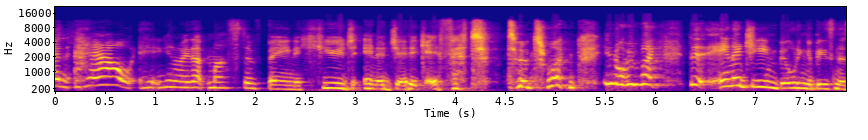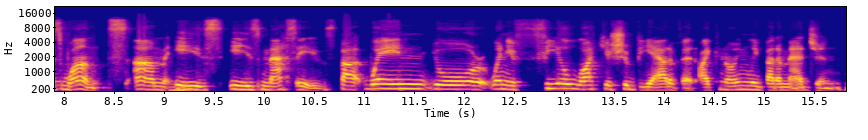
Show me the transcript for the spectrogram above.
And how, you know, that must have been a huge energetic effort to try and, you know, like the energy in building a business once um, mm. is is massive. But when you're when you feel like you should be out of it, I can only but imagine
